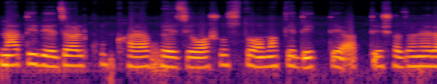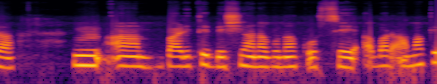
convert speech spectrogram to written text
নাতির রেজাল্ট খুব খারাপ হয়েছে। অসুস্থ আমাকে দেখতে আত্মীয় স্বজনেরা বাড়িতে বেশি আনাগোনা করছে, আবার আমাকে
